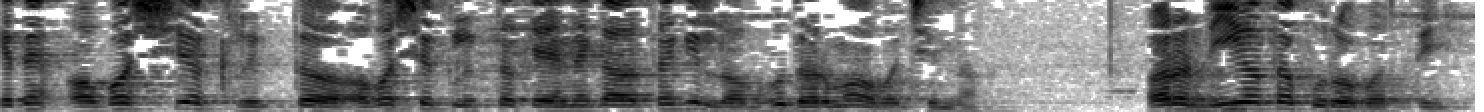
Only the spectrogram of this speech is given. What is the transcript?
कहते हैं अवश्य क्लिप्त। अवश्य क्लिप्त कहने का अर्थ है कि लघु धर्म अवच्छिन्न। और नियत पूर्ववर्ती।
